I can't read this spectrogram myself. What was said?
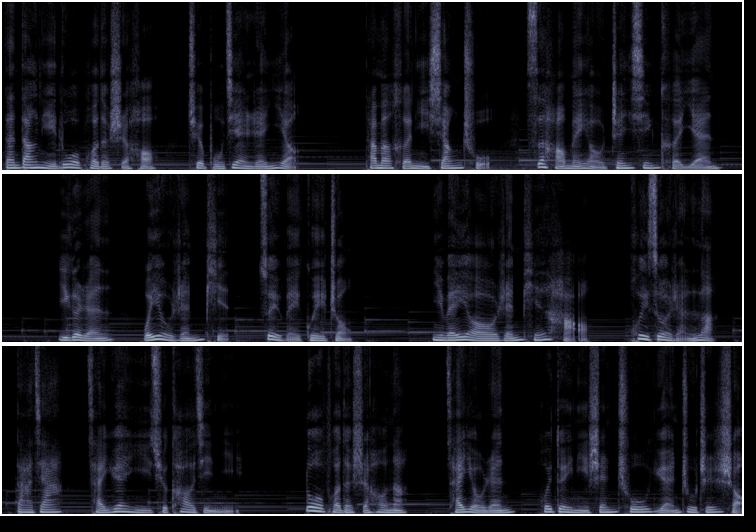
但当你落魄的时候却不见人影。他们和你相处丝毫没有真心可言。一个人唯有人品最为贵重，你唯有人品好，会做人了，大家才愿意去靠近你。落魄的时候呢，才有人会对你伸出援助之手。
